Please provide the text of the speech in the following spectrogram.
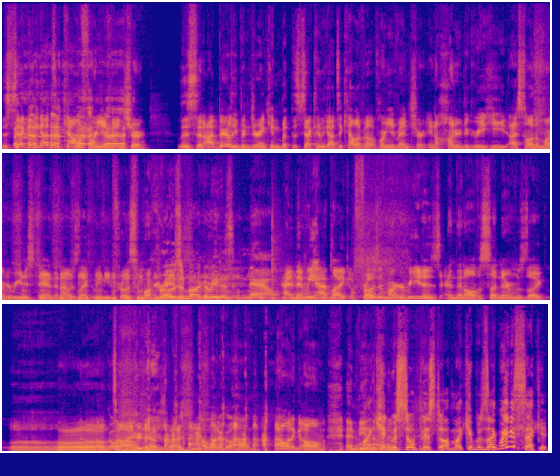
the second we got to California Adventure. Listen, I've barely been drinking, but the second we got to California Adventure in 100 degree heat, I saw the margarita stand and I was like, we need frozen margaritas. Frozen margaritas now. And then we had like frozen margaritas, and then all of a sudden everyone was like, "Oh, Oh, I'm tired. Comes. I want to go home. I want to go home." And be My in the- kid was so pissed off. My kid was like, "Wait a second,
